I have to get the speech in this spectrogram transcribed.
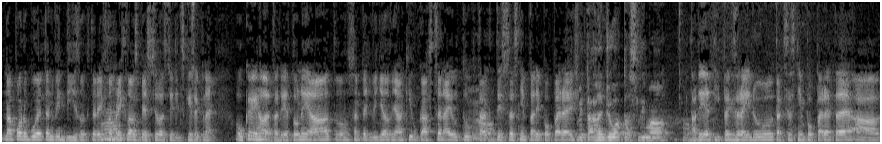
napodobuje ten Vin Diesel, který v tom No. rychle a zběsile si vždycky řekne OK, hele, tady je Tony já, toho jsem teď viděl v nějaký ukázce na YouTube, tak ty se s ním tady popereš. vytáhne Joea Taslima. No. Tady je týpek z raidu, tak se s ním poperete a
